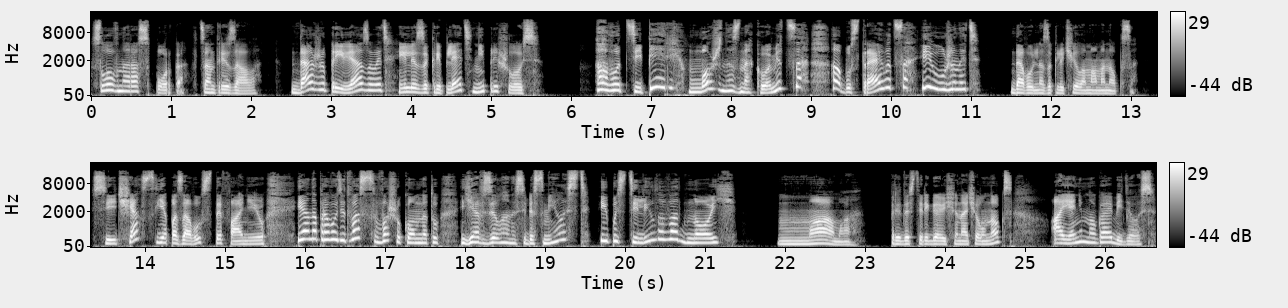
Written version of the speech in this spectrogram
словно распорка, в центре зала. Даже привязывать или закреплять не пришлось. «А вот теперь можно знакомиться, обустраиваться и ужинать», — довольно заключила мама Нокса. «Сейчас я позову Стефанию, и она проводит вас в вашу комнату. Я взяла на себя смелость и постелила в одной». «Мама», предостерегающе начал Нокс, а я немного обиделась.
